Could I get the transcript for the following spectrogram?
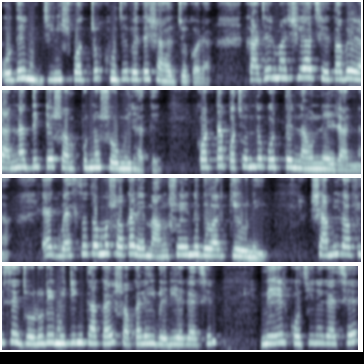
ওদের জিনিসপত্র খুঁজে পেতে সাহায্য করা। কাজের মাসি আছে, তবে রান্নার দিকটা সম্পূর্ণ সৌমির হাতে। কর্তা পছন্দ করতেন না অন্যের রান্না। এক ব্যস্ততম সকালে মাংস এনে দেওয়ার কেউ নেই। স্বামীর অফিসে জরুরি মিটিং থাকায় সকালেই বেরিয়ে গেছেন। মেয়ের কোচিনে গেছে।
